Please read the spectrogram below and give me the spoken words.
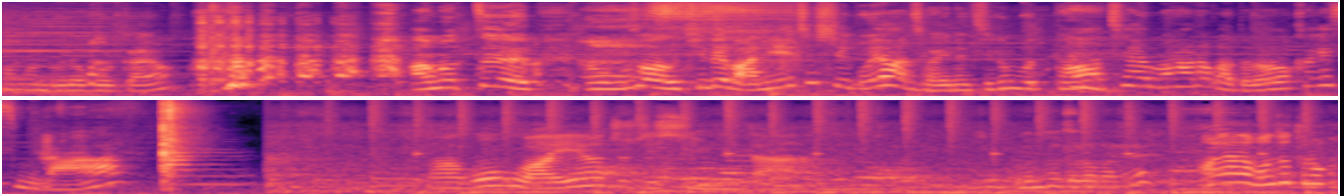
한번 노려볼까요? 아무튼 우선 기대 많이 해주시고요. 저희는 지금부터 체험을 하러 가도록 하겠습니다. 마곡 와이어 주짓수입니다. 먼저 들어갈래? 아니야, 나 먼저 들어가.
